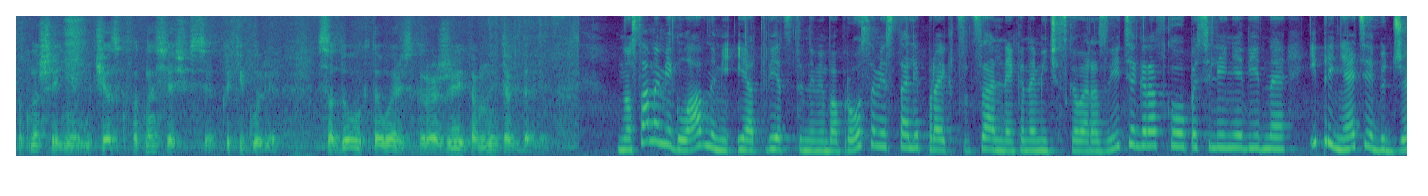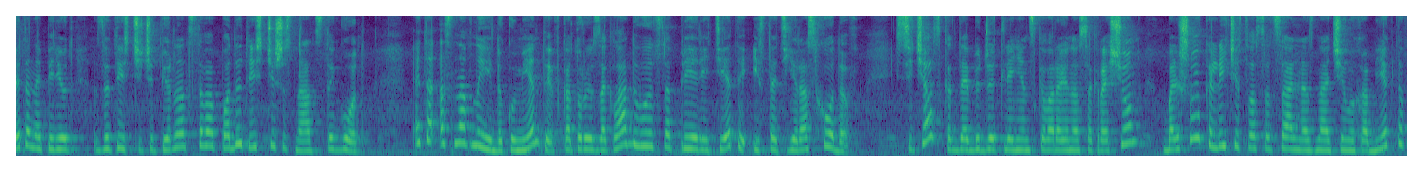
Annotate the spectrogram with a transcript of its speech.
в отношении участков, относящихся к категории садовых товариществ, гаражей там, ну и так далее. Но самыми главными и ответственными вопросами стали проект социально-экономического развития городского поселения «Видное» и принятие бюджета на период с 2014 по 2016 год. Это основные документы, в которые закладываются приоритеты и статьи расходов. Сейчас, когда бюджет Ленинского района сокращен, большое количество социально значимых объектов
